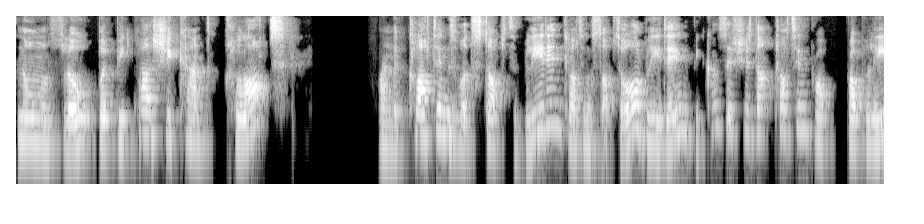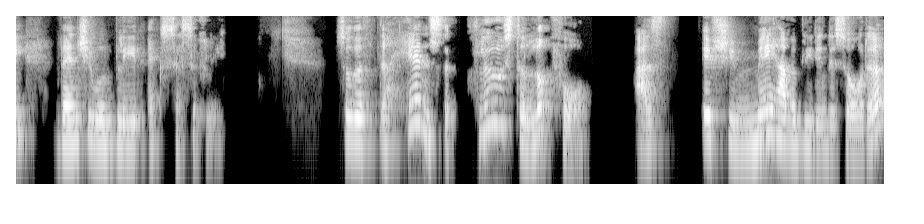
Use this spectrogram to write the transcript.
normal flow, but because she can't clot, and the clotting is what stops the bleeding, clotting stops all bleeding, because if she's not clotting pro- properly, then she will bleed excessively. So the, the hints, the clues to look for as if she may have a bleeding disorder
